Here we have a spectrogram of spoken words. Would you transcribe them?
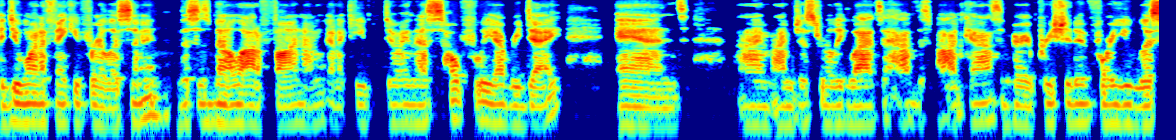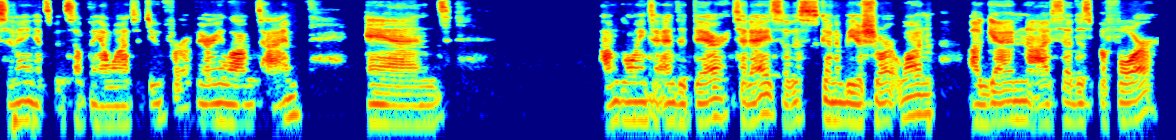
I do want to thank you for listening. This has been a lot of fun. I'm going to keep doing this hopefully every day. And I'm, I'm just really glad to have this podcast. I'm very appreciative for you listening. It's been something I wanted to do for a very long time. And I'm going to end it there today. So this is going to be a short one. Again, I've said this before.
